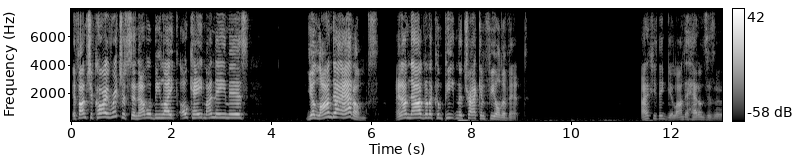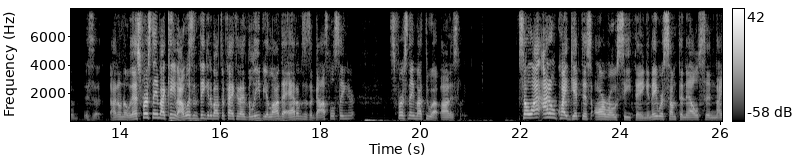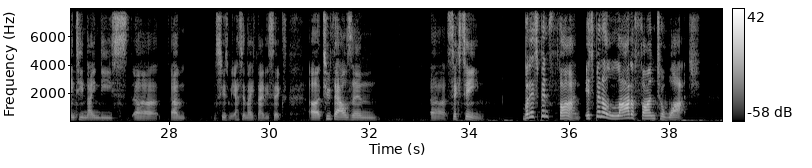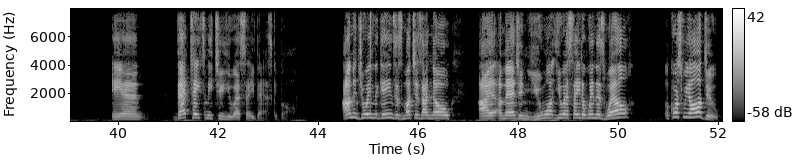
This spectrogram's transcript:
if I'm Sha'Carri Richardson, I will be like, okay, my name is Yolanda Adams, and I'm now going to compete in the track and field event. I actually think Yolanda Adams is a is a I don't know. That's first name I came. I wasn't thinking about the fact that I believe Yolanda Adams is a gospel singer. It's first name I threw up, honestly. So I, I don't quite get this ROC thing, and they were something else in 1990. Uh, um, excuse me, I said 1996, uh, 2016. Uh, but it's been fun. It's been a lot of fun to watch. And that takes me to USA basketball. I'm enjoying the games as much as I know. I imagine you want USA to win as well. Of course, we all do.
